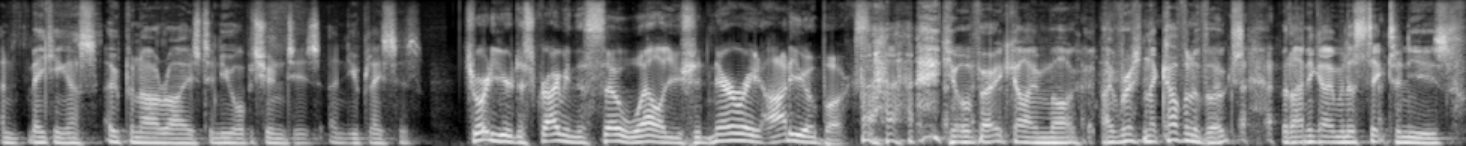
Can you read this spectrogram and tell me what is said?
and making us open our eyes to new opportunities and new places. Geordie, you're describing this so well. You should narrate audiobooks. you're very kind, Mark. I've written a couple of books, but I think I'm going to stick to news.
